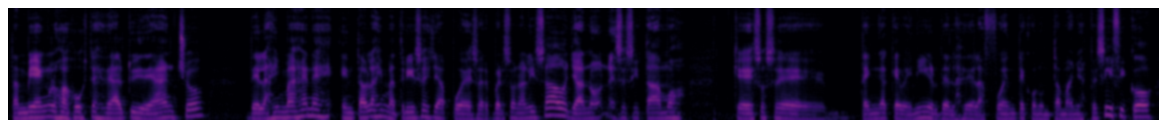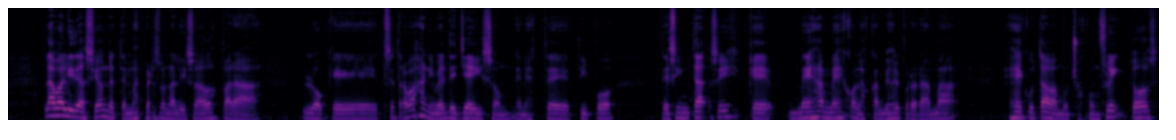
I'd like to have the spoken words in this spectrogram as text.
También los ajustes de alto y de ancho de las imágenes en tablas y matrices ya puede ser personalizado. Ya no necesitamos que eso se tenga que venir de la, de la fuente con un tamaño específico. La validación de temas personalizados para lo que se trabaja a nivel de JSON en este tipo de sintaxis que mes a mes con los cambios del programa ejecutaba muchos conflictos,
